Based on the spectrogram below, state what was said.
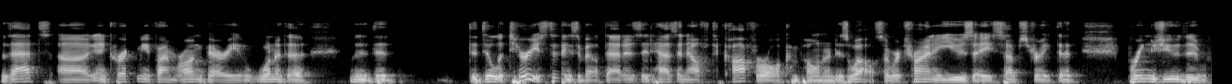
that uh, and correct me if I'm wrong, Barry. One of the the the deleterious things about that is it has an alpha tocopherol component as well. So we're trying to use a substrate that brings you the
